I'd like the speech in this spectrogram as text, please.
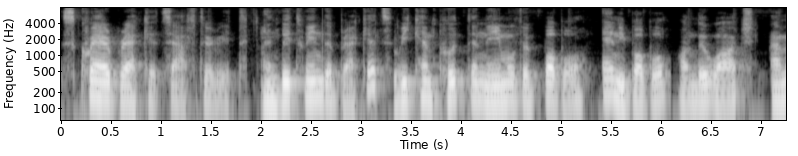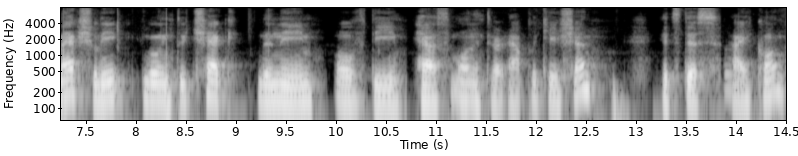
square brackets after it. And between the brackets, we can put the name of the bubble, any bubble on the watch. I'm actually going to check the name of the health monitor application. It's this icon,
